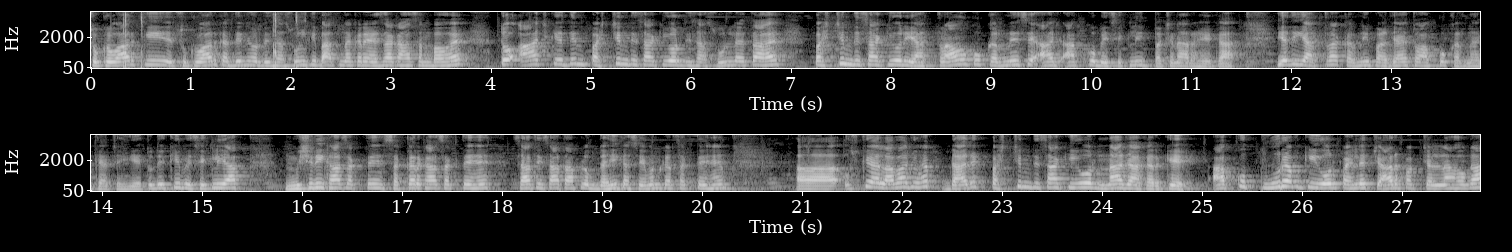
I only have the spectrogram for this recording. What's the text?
शुक्रवार की, शुक्रवार का दिन और दिशा दिशाशूल की बात ना करें, ऐसा कहा संभव है। तो आज के दिन पश्चिम दिशा की ओर दिशा दिशाशूल रहता है। पश्चिम दिशा की ओर यात्राओं को करने से आज आपको बेसिकली बचना रहेगा। यदि यात्रा करनी पड़ जाए तो आपको करना क्या चाहिए? तो देखिए बेसिकली आप मिश्री खा सकते हैं, शक्कर खा सकते हैं, साथ ही साथ आप लोग दही का सेवन कर सकते हैं। आ, उसके अलावा जो है डायरेक्ट पश्चिम दिशा की ओर ना जा करके आपको पूरब की ओर पहले चार पग चलना होगा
